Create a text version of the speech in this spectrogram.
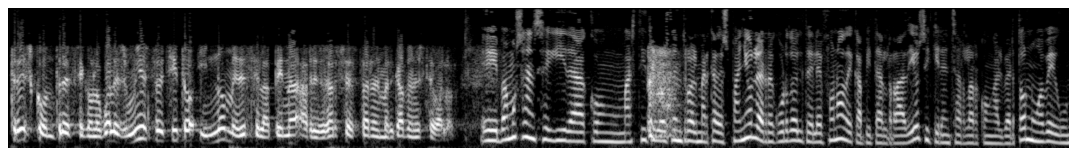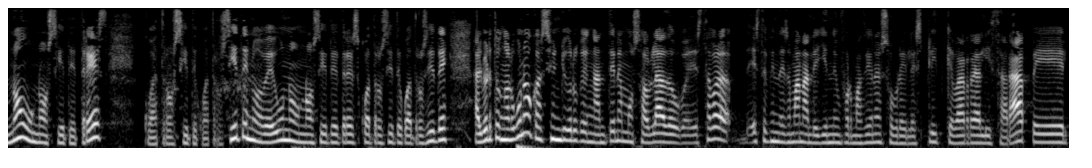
3,13, con lo cual es muy estrechito y no merece la pena arriesgarse a estar en el mercado en este valor. Eh, vamos enseguida con más títulos dentro del mercado español, les recuerdo el teléfono de Capital Radio, si quieren charlar con Alberto, 91173 4747 Alberto, en alguna ocasión yo creo que en Antena hemos hablado, estaba este fin de semana leyendo informaciones sobre el split que va a realizar Apple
